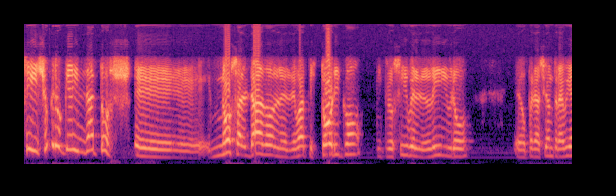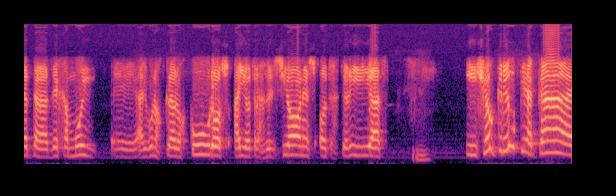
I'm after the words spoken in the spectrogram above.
Sí, yo creo que hay datos eh, no saldados del debate histórico, inclusive el libro eh, Operación Traviata deja muy eh, algunos claroscuros, hay otras versiones, otras teorías, y yo creo que acá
